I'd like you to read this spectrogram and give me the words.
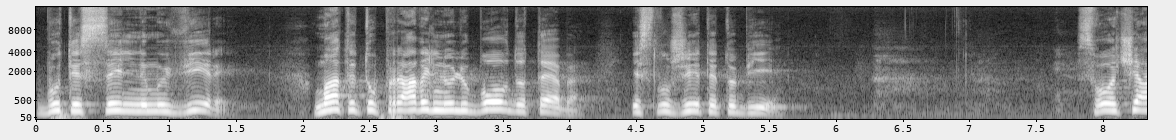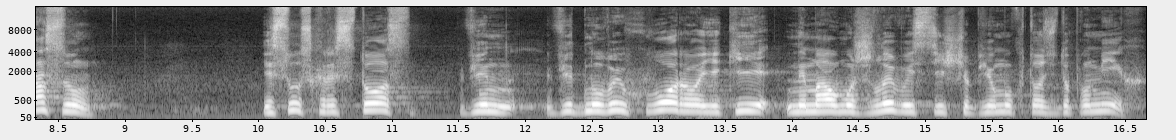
бути сильними в вірі, мати ту правильну любов до тебе і служити тобі. Свого часу Ісус Христос, Він відновив хворого, який не мав можливості, щоб йому хтось допоміг.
